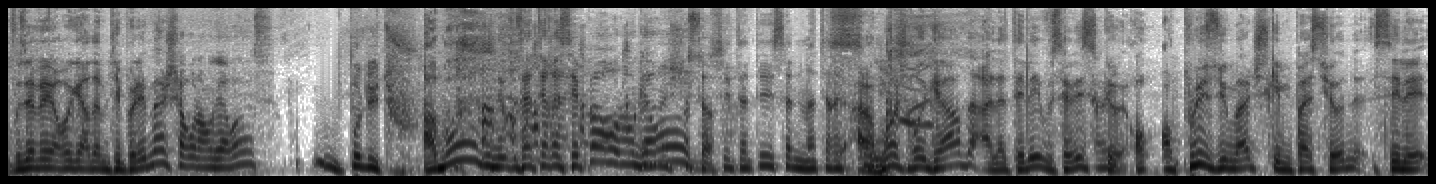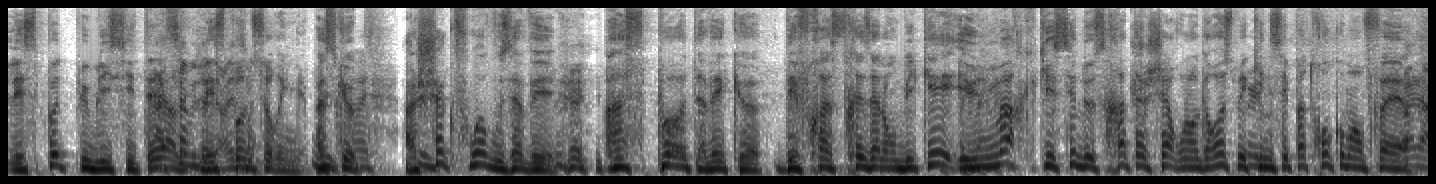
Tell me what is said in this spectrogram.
vous avez regardé un petit peu les matchs à Roland Garros? Pas du tout. Ah bon? Vous ne vous intéressez pas à Roland Garros? C'est un ça ne m'intéresse pas. Alors moi, je regarde à la télé, vous savez ce que, en, en plus du match, ce qui me passionne, c'est les, les spots publicitaires, Ah, ça, les raison. sponsoring. Parce Oui. que Ouais. à chaque fois, vous avez un spot avec euh, des phrases très alambiquées et une marque qui essaie de se rattacher à Roland Garros, mais qui ne sait pas trop comment faire. Voilà.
